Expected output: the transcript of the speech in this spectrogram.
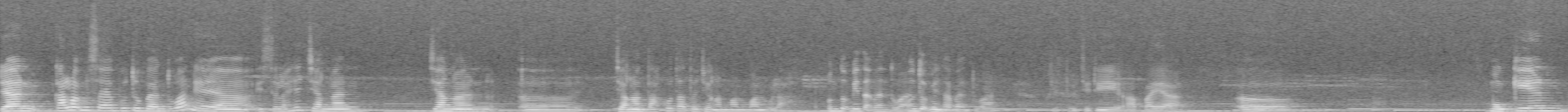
dan kalau misalnya butuh bantuan ya istilahnya jangan jangan eh, jangan takut atau jangan malu-malu lah. Untuk minta bantuan? Untuk minta bantuan. Gitu. Jadi apa ya eh, mungkin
